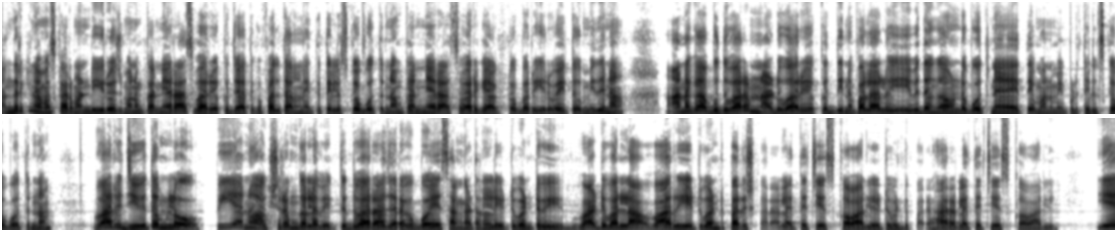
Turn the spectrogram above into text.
అందరికీ నమస్కారం అండి. ఈరోజు మనం కన్యారాశి వారి యొక్క జాతక ఫలితాలను అయితే తెలుసుకోబోతున్నాం. కన్యారాశి వారికి అక్టోబర్ ఇరవై తొమ్మిదిన అనగా బుధవారం నాడు వారి యొక్క దినఫలాలు ఏ విధంగా ఉండబోతున్నాయో అయితే మనం ఇప్పుడు తెలుసుకోబోతున్నాం. వారి జీవితంలో పి అను అక్షరం గల వ్యక్తి ద్వారా జరగబోయే సంఘటనలు ఎటువంటివి? వాటి వల్ల వారు ఎటువంటి పరిష్కారాలు అయితే చేసుకోవాలి? ఎటువంటి పరిహారాలు అయితే చేసుకోవాలి? ఏ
